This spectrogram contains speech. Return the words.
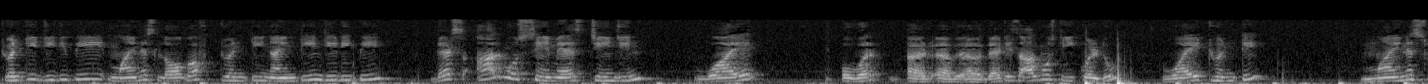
20 GDP minus log of 2019 GDP that's almost same as change in y over uh, uh, uh, that is almost equal to y20 minus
